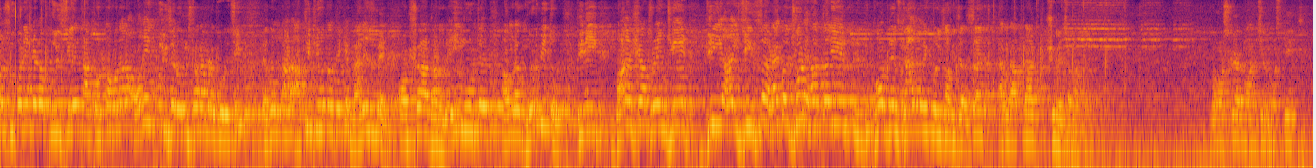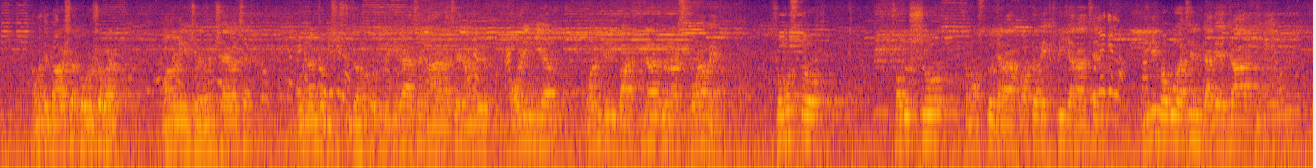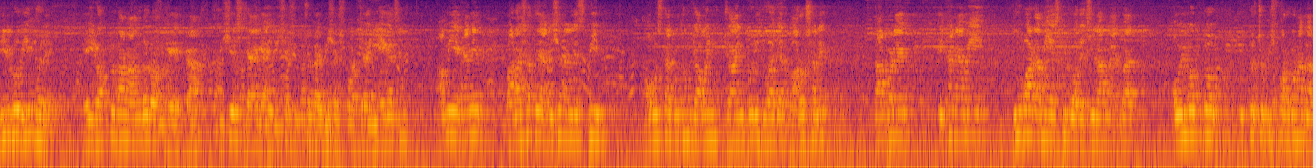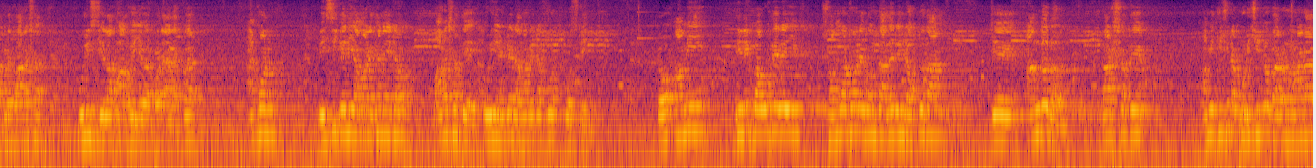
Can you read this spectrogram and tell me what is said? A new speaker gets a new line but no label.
যখন superintendent of police ছিলেন, তার তত্ত্বাবধানে অনেক পুলিশের অনুষ্ঠান আমরা করেছি এবং তার আতিথেয়তা থেকে ম্যানেজমেন্ট অসাধারণ। এই মুহূর্তে আমরা গর্বিত। তিনি বারাসাত রেঞ্জের ডিআইজি স্যার, একবার জোরে হাততালি for this dynamic police officer sir, এখন আপনার শুভেচ্ছা বার্তা।
নমস্কার, মঞ্চে উপস্থিত আমাদের বারাসাত পৌরসভার মাননীয় চেয়ারম্যান সাহেব আছেন, অন্যান্য বিশিষ্ট জনপ্রতিনিধিরা আছেন, আর আছেন আমাদের all India voluntary blood donors ফোরামের সমস্ত সদস্য সমস্ত যারা কর্তা ব্যক্তি যারা আছেন দিলীপ বাবু আছেন যাদের যা তিনি দীর্ঘদিন ধরে এই রক্তদান আন্দোলনকে একটা বিশেষ জায়গায় বিশেষ উচ্চতায় বিশেষ পর্যায়ে নিয়ে গেছেন। আমি এখানে বারাসাতে অ্যাডিশনাল এসপি অবস্থায় প্রথম জয়েন জয়েন করি দু হাজার বারো সালে। তারপরে এখানে আমি দুবার আমি এসপি পদে ছিলাম। একবার অবিভক্ত উত্তর চব্বিশ পরগনা, তারপরে বারাসাত, পুলিশ, জেলা ভাগ হয়ে যাওয়ার পরে আর একবার এখন বেসিক্যালি আমার এখানে এটা বারাসাতে ওরিয়েন্টেড আমার এটা ফোর্থ পোস্টিং তো আমি দিলীপ বাবুদের এই সংগঠন এবং তাদের এই রক্তদান যে আন্দোলন, তার সাথে আমি কিছুটা পরিচিত, কারণ ওনারা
